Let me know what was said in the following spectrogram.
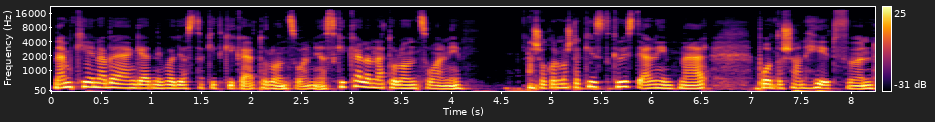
nem kéne beengedni, vagy azt, akit ki kell toloncolni, azt ki kellene toloncolni. És akkor most a Christian Lindner pontosan hétfőn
